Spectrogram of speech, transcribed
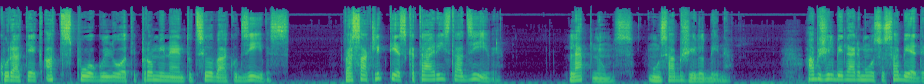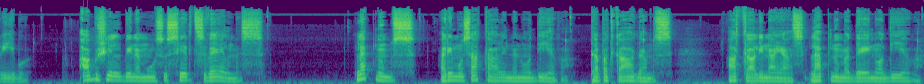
kurā tiek atspoguļoti prominentu cilvēku dzīves. Var sākt likties, ka tā ir īstā dzīve. Lepnums mūs apžilbina apžilbina arī mūsu sabiedrību, apžilbina mūsu sirds vēlmes. Lepnums arī mūs attālina no dieva, tāpat kā Ādams attālinājās lepnuma dēļ no dieva.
